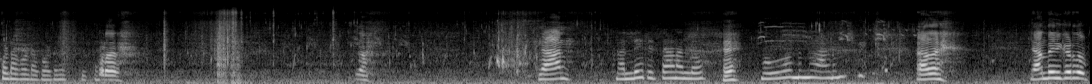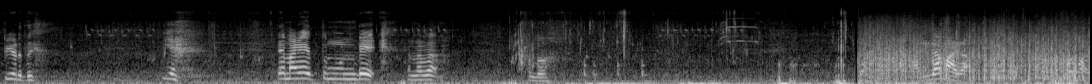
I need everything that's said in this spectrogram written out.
കൊട കൊട കൊട കൊട. ഞാൻ നല്ല ഇരുട്ടാണല്ലോ. ഏ? മുഴുവൊന്നും കാണും. അതെ. ഞാൻ എനിക്കൊരു തൊപ്പിയെടുത്ത് മഴ എത്തും മുൻപേ എന്നുള്ള സംഭവം. നല്ല മഴ നല്ല മഴ.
